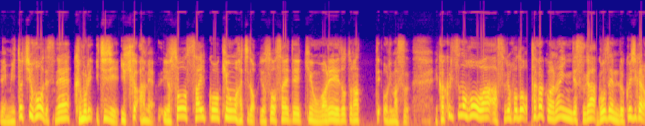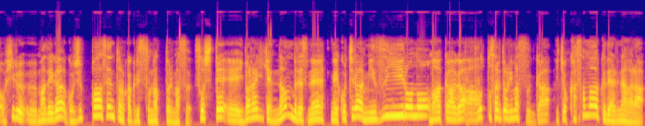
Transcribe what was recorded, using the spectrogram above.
えー、水戸地方ですね、曇り一時、雪か雨、予想最高気温は8度、予想最低気温は0度となってております。確率の方はそれほど高くはないんですが、午前6時からお昼までが50%の確率となっております。そして、えー、茨城県南部ですね、えー、こちらは水色のマーカーがプロットされておりますが、一応傘マークでありながら、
